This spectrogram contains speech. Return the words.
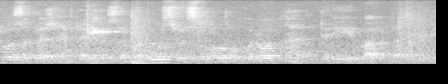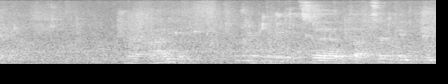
Про затвердження проекту землеустрою село Курортне 3,2 квадратних метри. Вже підійде. Це, так, це під, під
